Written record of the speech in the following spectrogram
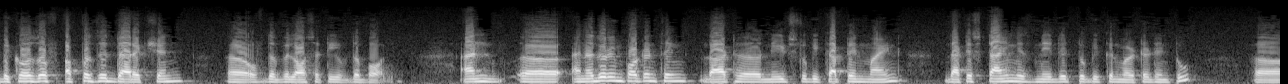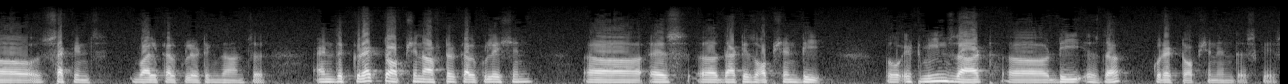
because of opposite direction uh, of the velocity of the ball and uh, another important thing that uh, needs to be kept in mind that is time is needed to be converted into uh, seconds while calculating the answer. And the correct option after calculation uh, is uh, that is option D. So it means that uh, D is the correct option in this case.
